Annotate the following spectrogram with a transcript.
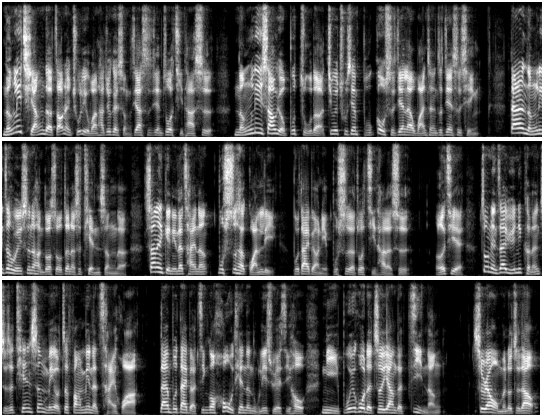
能力强的早点处理完，他就可以省下时间做其他事；能力稍有不足的，就会出现不够时间来完成这件事情。当然，能力这回事呢，很多时候真的是天生的。上天给你的才能不适合管理，不代表你不适合做其他的事。而且，重点在于你可能只是天生没有这方面的才华，但不代表经过后天的努力学习后，你不会获得这样的技能。虽然我们都知道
